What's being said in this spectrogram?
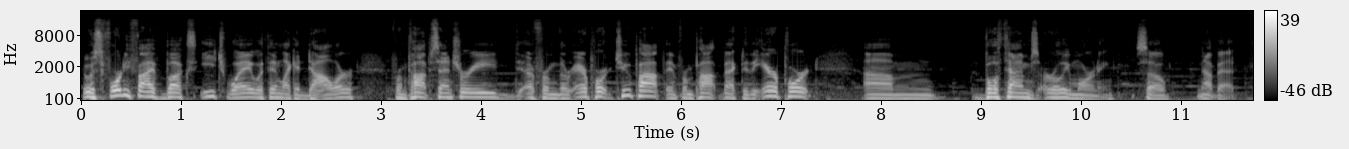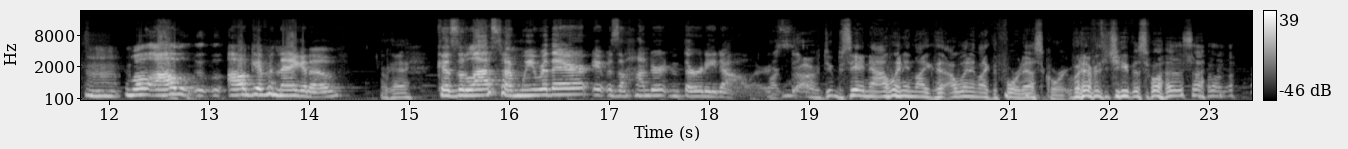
it was 45 bucks each way within like a dollar from Pop Century, uh, from the airport to Pop, and from Pop back to the airport. Um, both times early morning, so not bad. Mm, well, I'll I'll give a negative. Okay. Because the last time we were there, it was hundred and thirty dollars. Oh, see, now I went in like the I went in like the Ford Escort, whatever the cheapest was. I don't know.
